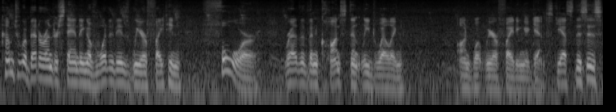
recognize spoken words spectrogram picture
come to a better understanding of what it is we are fighting for rather than constantly dwelling on what we are fighting against. Yes, this is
